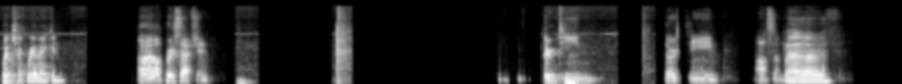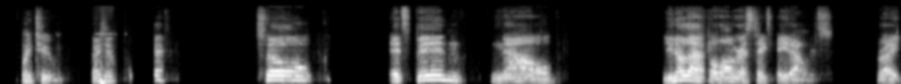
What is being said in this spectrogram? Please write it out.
What check were you making? uh, perception. 13. Thirteen. Awesome. Uh, point two. 22. Okay. So it's been now. You know that a long rest takes eight hours, right?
